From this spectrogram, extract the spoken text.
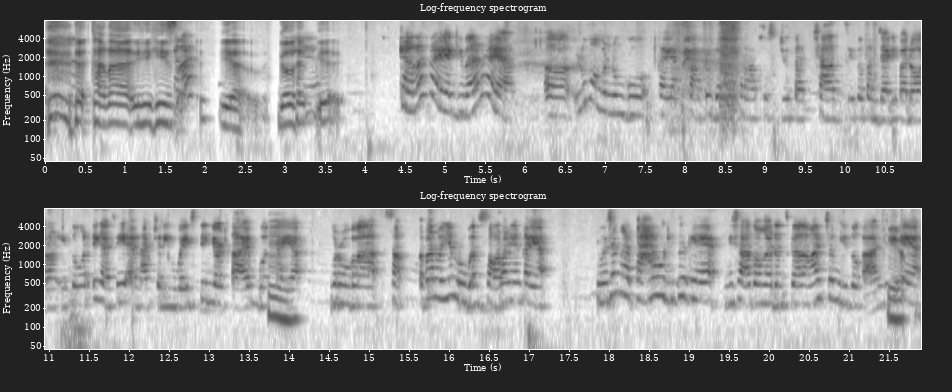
karena he's ya go ahead yeah. karena kayak gimana ya eh, lu mau menunggu kayak satu dari seratus juta chance itu terjadi pada orang itu ngerti gak sih? And actually wasting your time buat Hmm. kayak merubah apa namanya merubah seseorang yang kayak lu aja nggak tahu gitu kayak bisa atau enggak dan segala macam gitu kan jadi Iya. kayak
